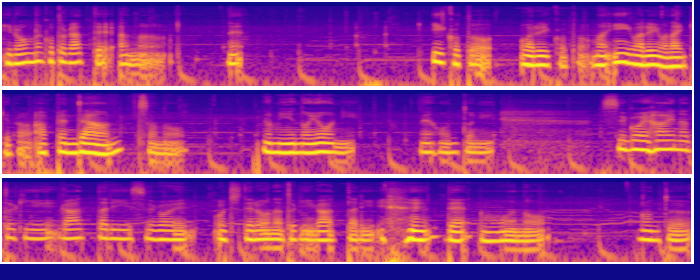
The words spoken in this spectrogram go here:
いろんなことがあってあのねいいこと悪いことまあいい悪いはないけどアップ and down その波のように ね本当に。すごいハイな時があったりすごい落ちてるような時があったり でもうあの本当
